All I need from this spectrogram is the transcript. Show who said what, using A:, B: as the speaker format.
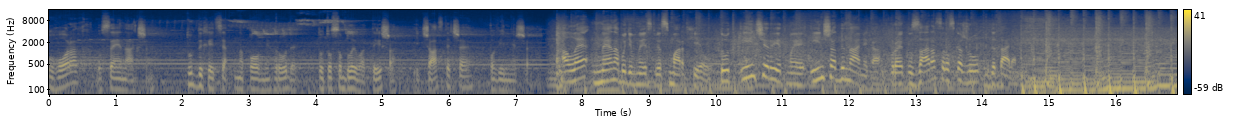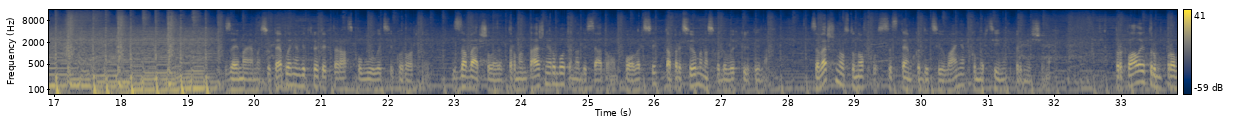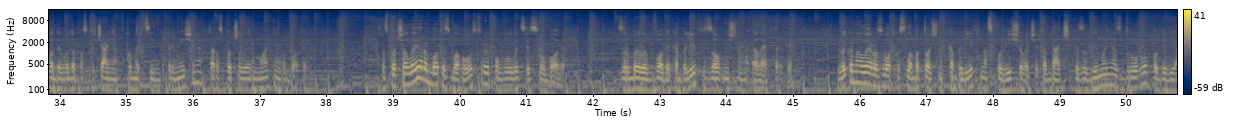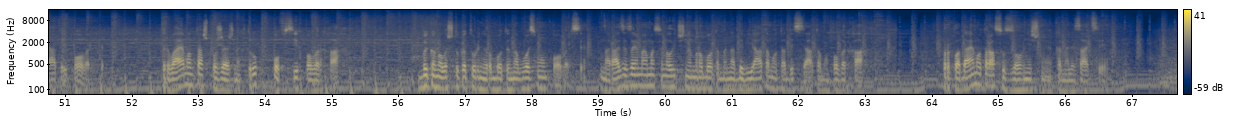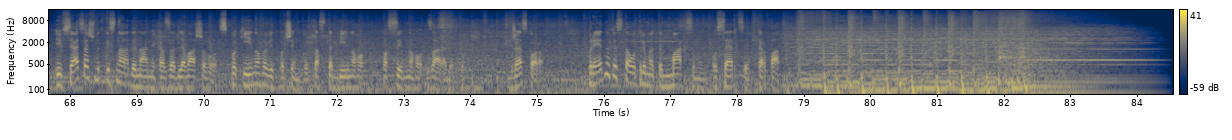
A: У горах усе інакше. Тут дихається на повні груди, тут особлива тиша і час тече повільніше. Але не на будівництві Smart Hill. Тут інші ритми, інша динаміка, про яку зараз розкажу в деталях. Займаємось утепленням відкритих терас по вулиці Курортній. Завершили електромонтажні роботи на 10-му поверсі та працюємо на сходових клітинах. Завершено установку систем кондиціювання в комерційних приміщеннях. Проклали трубопроводи водопостачання в комерційних приміщеннях та розпочали ремонтні роботи. Розпочали роботи з благоустрою по вулиці Свободи. Зробили вводи кабелів з зовнішньої електрики. Виконали розводку слаботочних кабелів на сповіщувачі та датчики задимлення з 2 по 9 поверхи. Триває монтаж пожежних труб по всіх поверхах. Виконали штукатурні роботи на 8 поверсі. Наразі займаємося аналогічними роботами на 9 та 10 поверхах. Прокладаємо трасу зовнішньої каналізації. І вся ця швидкісна динаміка задля вашого спокійного відпочинку та стабільного пасивного заробітку. Вже скоро. Приєднуйтесь та отримати максимум у серці Карпат.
